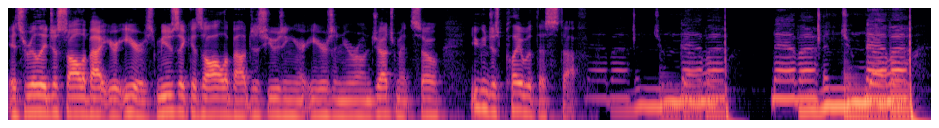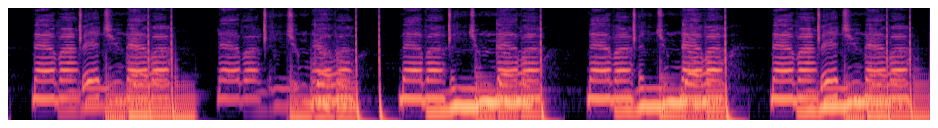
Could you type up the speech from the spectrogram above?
it's really just all about your ears. Music is all about just using your ears and your own judgment. So you can just play with this stuff. Never, you never, never, you never, never, let you never, never, you never, never, you never, never, you never, never, let you never, never,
